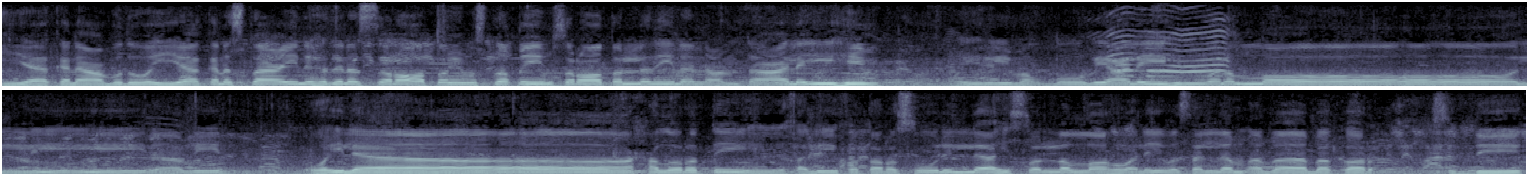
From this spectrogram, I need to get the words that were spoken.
إياك نعبد وإياك نستعين اهدنا الصراط المستقيم صراط الذين أنعمت عليهم غير المغضوب عليهم ولا الضالين آمين. وإلى حضرة خليفة رسول الله صلى الله عليه وسلم أبا بكر صديق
